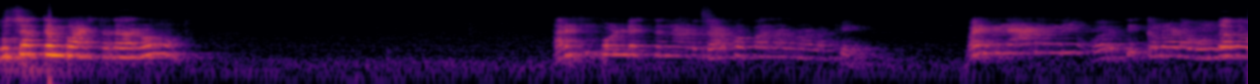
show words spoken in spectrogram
పుసత్తం పాస్టర్ గారు అరటి పళ్ళు ఎత్తున్నాడు గర్భఫలాలు వాళ్ళకి. బైబిల్ ఏడుంది వరి తిక్కలోడ ఉండదు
